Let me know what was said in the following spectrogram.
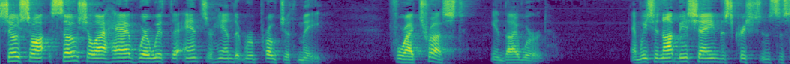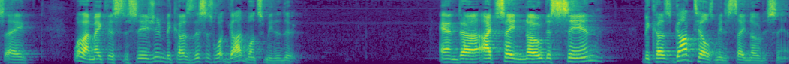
so shall, so shall I have wherewith to answer him that reproacheth me, for I trust in thy word. And we should not be ashamed as Christians to say, Well, I make this decision because this is what God wants me to do. And uh, I'd say no to sin because God tells me to say no to sin.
